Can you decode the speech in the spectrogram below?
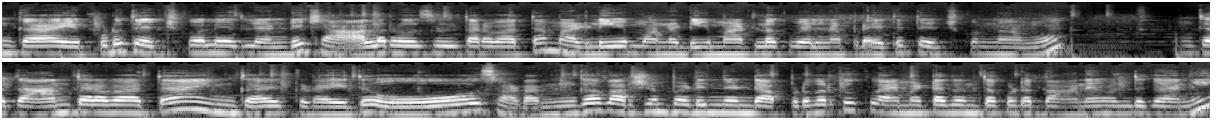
ఇంకా ఎప్పుడు తెచ్చుకోలేదులేండి. చాలా రోజుల తర్వాత మళ్ళీ మొన్న డీమార్ట్లోకి వెళ్ళినప్పుడు అయితే తెచ్చుకున్నాము. ఇంకా దాని తర్వాత ఇంకా ఇక్కడ అయితే ఓ సడన్గా వర్షం పడిందండి. అప్పటి వరకు క్లైమేట్ అదంతా కూడా బాగానే ఉంది కానీ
